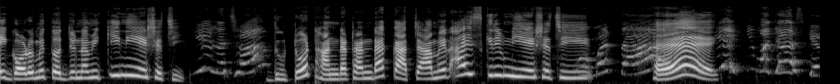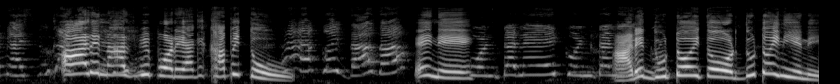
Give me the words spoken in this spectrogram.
এই গরমে তোর জন্য আমি কি নিয়ে এসেছি কি এনেছো দুটো ঠান্ডা ঠান্ডা কাঁচা আমের আইসক্রিম নিয়ে এসেছি আমার তা হ্যাঁ পরে, আগে খাবি তো। এই নে। আরে দুটোই তোর, দুটোই নিয়ে নে।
